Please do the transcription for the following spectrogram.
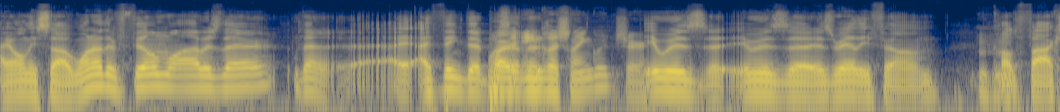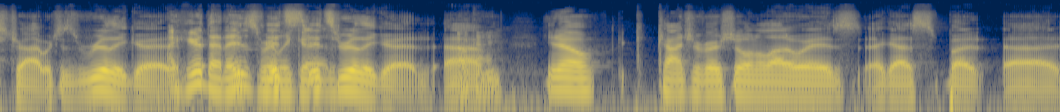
I only saw one other film while I was there. Then I, I think that Was part it of it, English language or? it was uh, it was an Israeli film Mm-hmm. called Foxtrot, which is really good. I hear that It's- really it's, good. It's really good. Um, Okay. You know, c- controversial in a lot of ways, I guess, but uh,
